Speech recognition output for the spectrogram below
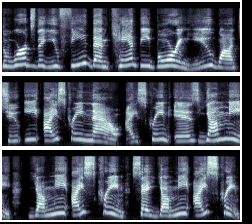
the words that you feed them can't be boring. You want to eat ice cream now. Ice cream is yummy. Yummy ice cream. Say yummy ice cream.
